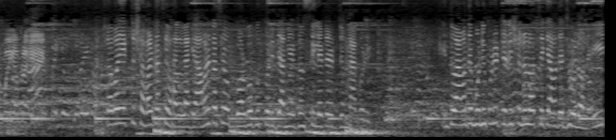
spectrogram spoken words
সবাই আমরা এক। সবাই একটু সবার কাছে ভালো লাগে। আমার কাছেও গর্ববোধ করি যে আমি একজন সিলেটের একজন নাগরিক। কিন্তু আমাদের মণিপুরের ট্রেডিশনাল হচ্ছে কি আমাদের ঝুলন। এই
